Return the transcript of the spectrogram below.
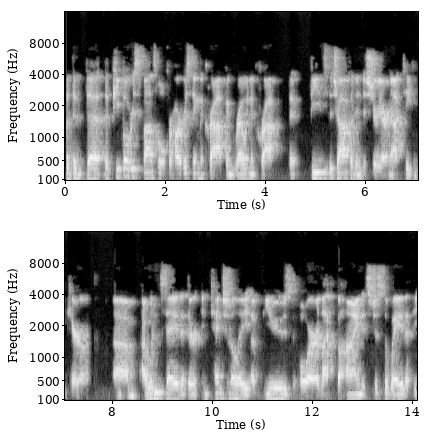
But the, the, the people responsible for harvesting the crop and growing the crop that feeds the chocolate industry are not taken care of. Um, I wouldn't say that they're intentionally abused or left behind. It's just the way that the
